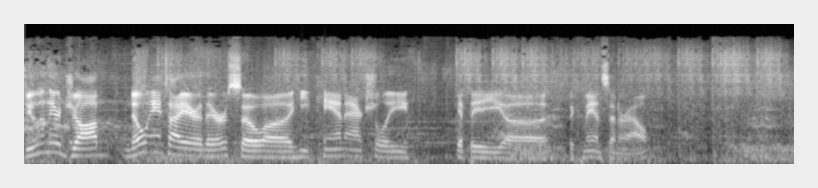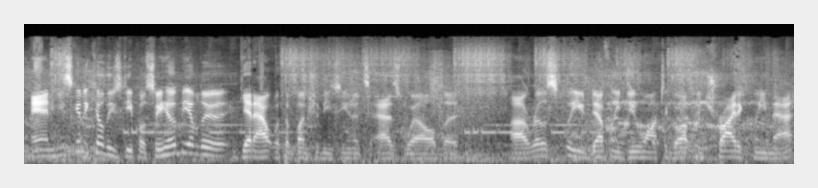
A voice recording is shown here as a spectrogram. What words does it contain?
doing their job. No anti-air there, so uh, he can actually get the, uh, the command center out. And he's going to kill these depots, so he'll be able to get out with a bunch of these units as well. But uh, realistically, you definitely do want to go up and try to clean that.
